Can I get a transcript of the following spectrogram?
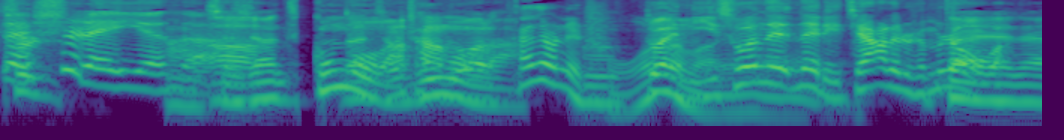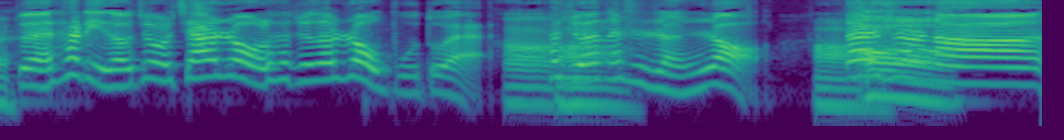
对，是是这意思。啊，这这公布吧，差不公布了多了。他就是那厨子。对，你说那那里加的是什么肉啊？对对对对，它里头就是加肉了，他觉得肉不对，啊他觉得那是人肉。啊，但是呢，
